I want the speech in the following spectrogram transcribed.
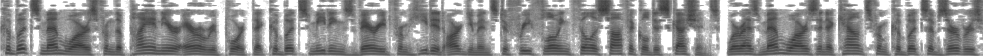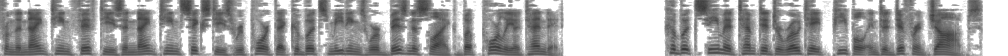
Kibbutz memoirs from the pioneer-era report that kibbutz meetings varied from heated arguments to free-flowing philosophical discussions, whereas memoirs and accounts from kibbutz observers from the 1950s and 1960s report that kibbutz meetings were businesslike but poorly attended. Kibbutzim attempted to rotate people into different jobs.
